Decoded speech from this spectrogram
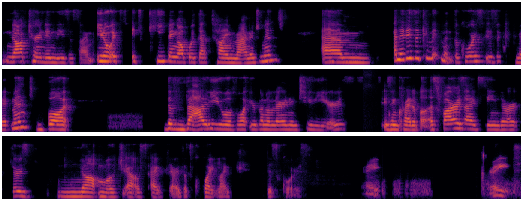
not turned in these assignments. You know, it's it's keeping up with that time management. Um, and it is a commitment. The course is a commitment, but the value of what you're going to learn in two years is incredible. As far as I've seen, there are, there's not much else out there that's quite like this course. Right. Great.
